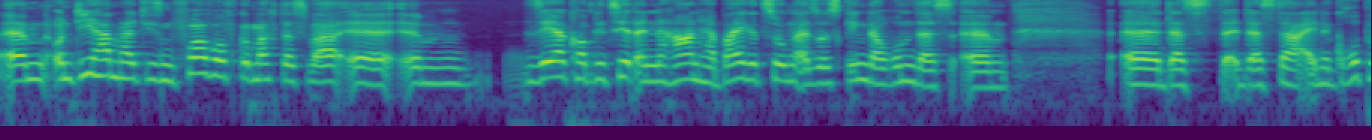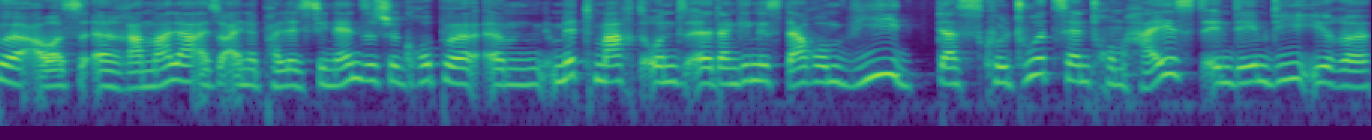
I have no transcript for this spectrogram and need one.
Ähm, und die haben halt diesen Vorwurf gemacht, das war äh, ähm, sehr kompliziert an den Haaren herbeigezogen. Also es ging darum, dass ähm, äh, dass, dass da eine Gruppe aus äh, Ramallah, also eine palästinensische Gruppe, ähm, mitmacht. Und äh, dann ging es darum, wie das Kulturzentrum heißt, in dem die ihre,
